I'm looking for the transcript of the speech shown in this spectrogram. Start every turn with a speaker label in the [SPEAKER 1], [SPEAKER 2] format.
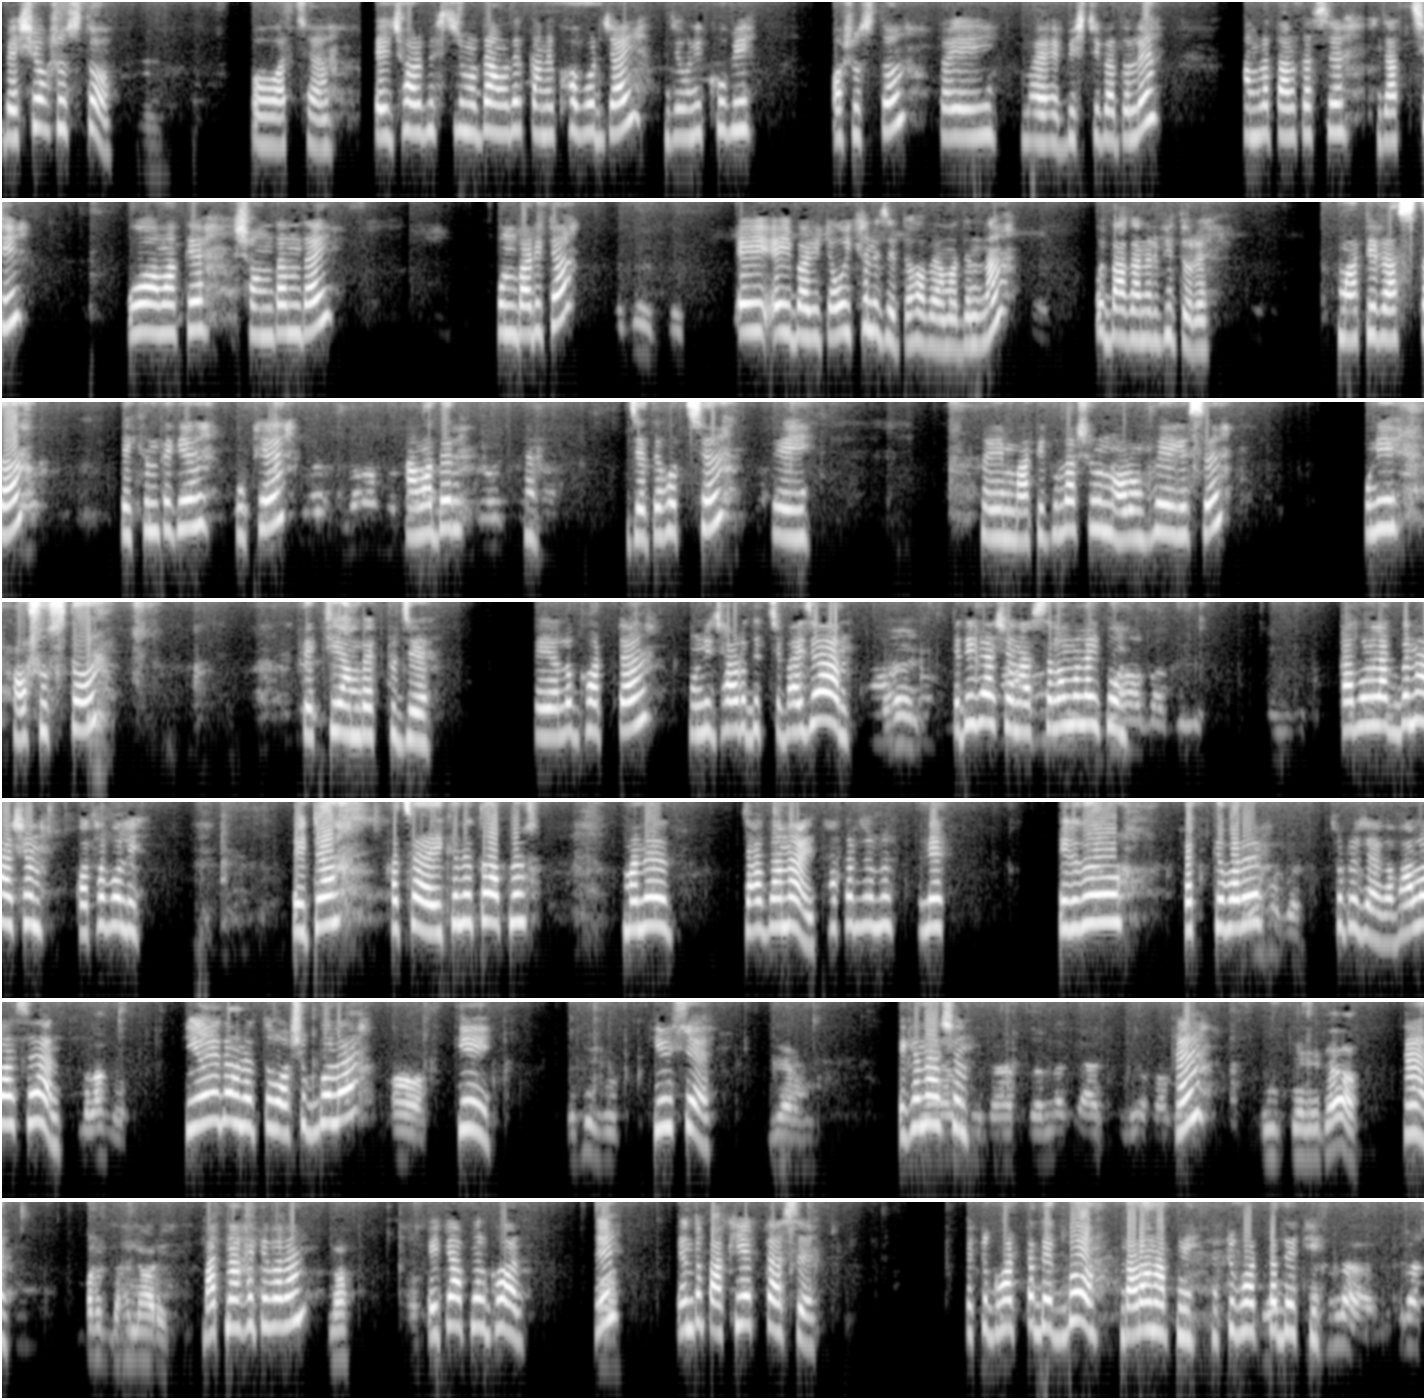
[SPEAKER 1] বেশি অসুস্থ? ও আচ্ছা। এই ঝড় বৃষ্টির মধ্যে আমাদের কানে খবর যায় যে উনি খুবই অসুস্থ। তো এই বৃষ্টি বাদলে আমরা তার কাছে যাচ্ছি। ও আমাকে সন্ধান দেয়। কোন বাড়িটা? এই এই বাড়িটা ওইখানে যেতে হবে আমাদের না? ওই বাগানের ভিতরে। মাটির রাস্তা। এখান থেকে উঠে আমাদের হ্যাঁ, যেতে হচ্ছে। এই এই মাটিগুলো আসলে নরম হয়ে গেছে। উনি অসুস্থ। দেখি আমরা একটু যে এই হলো ঘরটা। উনি ঝাড়ু দিচ্ছে। ভাইজান এদিকে আসেন। আসসালামু আলাইকুম। কেমন লাগবে না? আসেন কথা বলি। এটা আচ্ছা এখানে তো আপনার মানে জায়গা নাই। থাকার জন্য মানে এটা তো একেবারে ছোট জায়গা ভালো আছেন কি হয়ে দেন তো অসুখ বলে কি কি হয়েছে এখানে আসেন হ্যাঁ হ্যাঁ ভাত না খেতে পারেন এটা আপনার ঘর হ্যাঁ তো পাখি একটা আছে একটু ঘরটা দেখব দাঁড়ান আপনি একটু ঘরটা দেখি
